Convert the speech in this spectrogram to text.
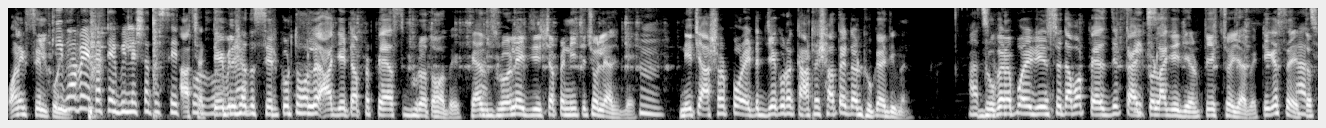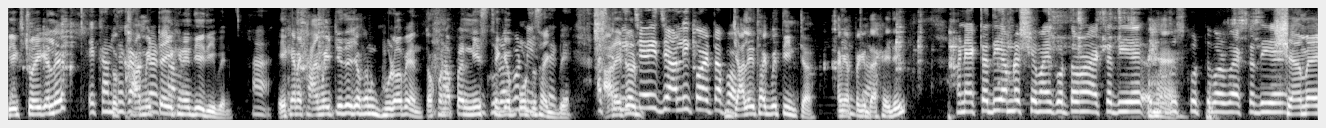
অনেক সেল করি। কীভাবে এটা টেবিলের সাথে সেট আচ্ছা টেবিলের সাথে সেট করতে হলে আগে এটা আপনার প্যাচ ঘোরাতে হবে। প্যাচ ঘুরালে এই জিনিসটা আপনার নিচে চলে আসবে। নিচে আসার পর এটা যে কোনো কাঠের সাথে এটা ঢুকাই দিবেন। আচ্ছা ঢুকানোর পর জিনিসটা আবার প্যাচ দিয়ে টাইট করে লাগিয়ে দিবেন ফিক্সড হয়ে যাবে ঠিক আছে? তো আচ্ছা। ফিক্সড হয়ে গেলে তো খামিরটা এখানে দিয়ে দিবেন। হ্যাঁ। এখানে খামিরটিতে যখন ঘুরাবেন তখন আপনার নিচ থেকে পড়তে থাকবে। আচ্ছা আর এটা জালি কয়টা জালি থাকবে তিনটা। আমি আপনাকে দেখাই দিই। মানে একটা দিয়ে আমরা সেমাই করতে পারব একটা দিয়ে হ্যাঁ। নুডলস করতে পারব একটা দিয়ে শ্যামাই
